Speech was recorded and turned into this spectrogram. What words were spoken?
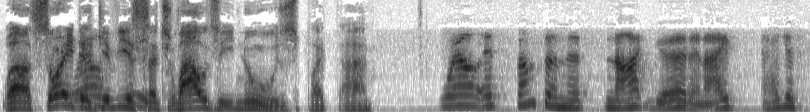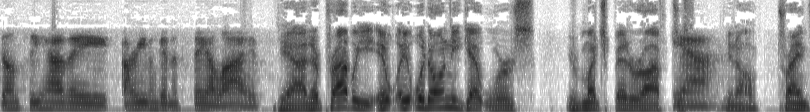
Well, sorry Well, to give you such lousy news, but uh, Well, it's something that's not good, and I I just don't see how they are even going to stay alive. yeah, they're probably it. It would only get worse. You're much better off just Yeah. you know trying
